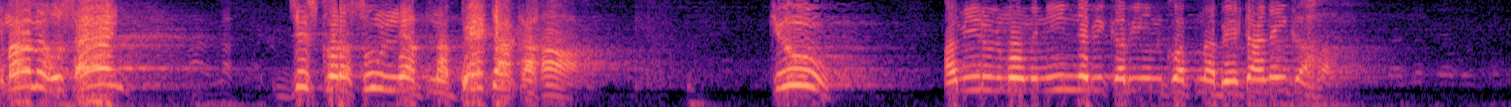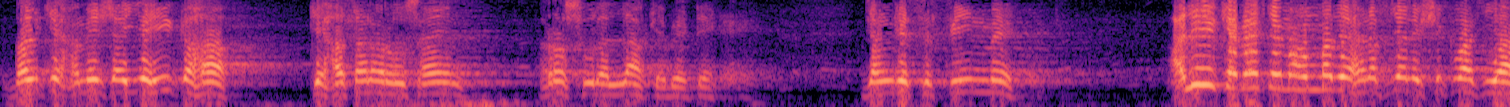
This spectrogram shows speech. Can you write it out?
इमाम हुसैन, जिसको रसूल ने अपना बेटा कहा, क्यों अमीरुल मोमिनीन ने भी कभी इनको अपना बेटा नहीं कहा? बल्कि हमेशा यही कहा कि हसन और हुसैन रसूल अल्लाह के बेटे हैं। जंग सिफीन में अली के बेटे मोहम्मद हनफिया ने शिकवा किया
